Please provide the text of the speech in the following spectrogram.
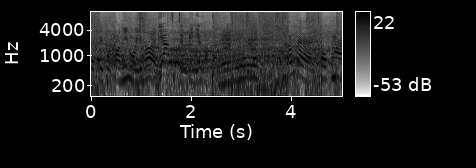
หกเจ็ดขวบตอนนี้หนูอายุเท่าไหร่ย่าง 17 ปีนี้ค่ะ ตั้งแต่ชกมา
